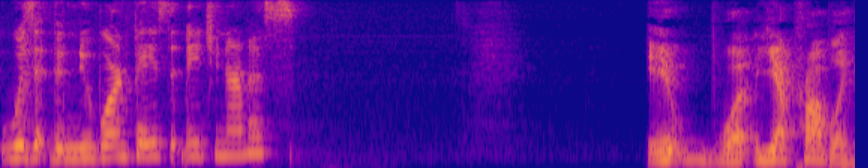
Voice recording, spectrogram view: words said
Was it the newborn phase that made you nervous? It was yeah, probably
